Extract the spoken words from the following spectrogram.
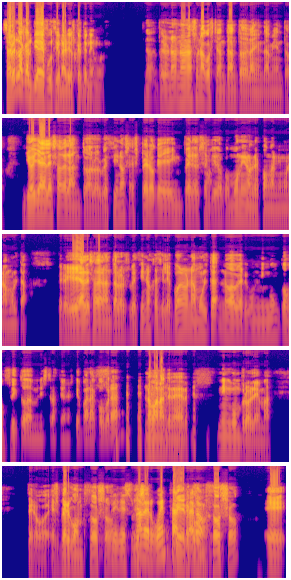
¿Sabes la cantidad de funcionarios que tenemos? No, pero no, no, no es una cuestión tanto del ayuntamiento. Yo ya les adelanto a los vecinos, espero que impere el sentido común y no les pongan ninguna multa. Pero yo ya les adelanto a los vecinos que si le ponen una multa no va a haber un- ningún conflicto de administraciones, que para cobrar no van a tener ningún problema. Pero es vergonzoso. Pero es una vergüenza, claro. Eh,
